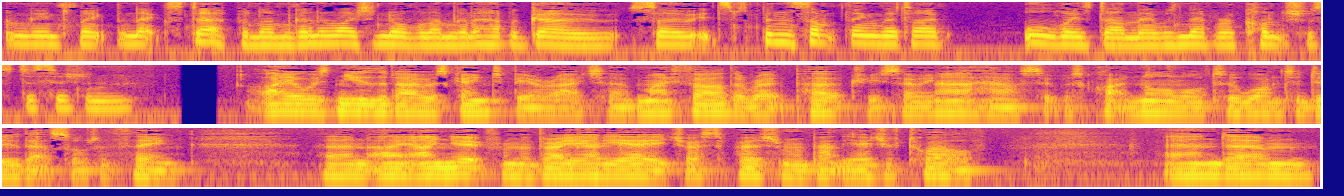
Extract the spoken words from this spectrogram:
I'm going to make the next step and I'm going to write a novel, I'm going to have a go. So it's been something that I've always done. There was never a conscious decision. I always knew that I was going to be a writer. My father wrote poetry, so in our house it was quite normal to want to do that sort of thing. And I, I knew it from a very early age, I suppose from about the age of 12. And um,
